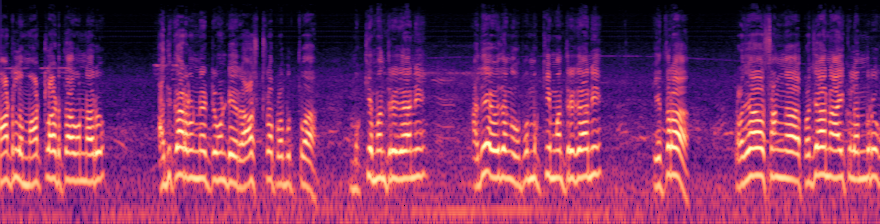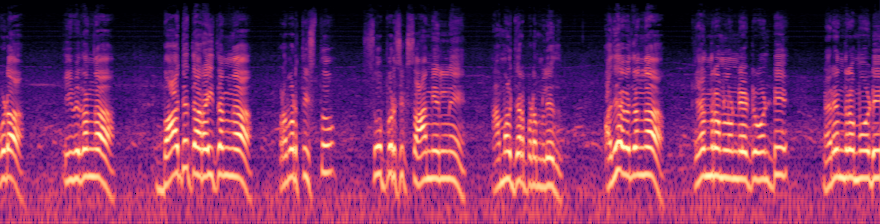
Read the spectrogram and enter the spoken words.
మాటలు మాట్లాడుతూ ఉన్నారు. అధికారంలో ఉన్నటువంటి రాష్ట్ర ప్రభుత్వ ముఖ్యమంత్రి కానీ అదేవిధంగా ఉప ముఖ్యమంత్రి కానీ ఇతర ప్రజా సంఘ ప్రజా నాయకులందరూ కూడా ఈ విధంగా బాధ్యత రహితంగా ప్రవర్తిస్తూ సూపర్ సిక్స్ హామీలని అమలు జరపడం లేదు. అదేవిధంగా కేంద్రంలో ఉండేటువంటి నరేంద్ర మోడీ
